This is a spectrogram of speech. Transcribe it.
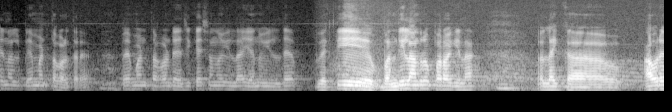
ಆನ್ಲೈನಲ್ಲಿ ಪೇಮೆಂಟ್ ತಗೊಳ್ತಾರೆ. ಪೇಮೆಂಟ್ ತಗೊಂಡು ಎಜುಕೇಷನು ಇಲ್ಲ, ಏನೂ ಇಲ್ಲದೆ ವ್ಯಕ್ತಿ ಬಂದಿಲ್ಲ ಅಂದರೂ ಪರವಾಗಿಲ್ಲ. ಲೈಕ್ ಅವರೇ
